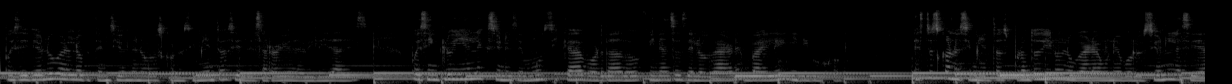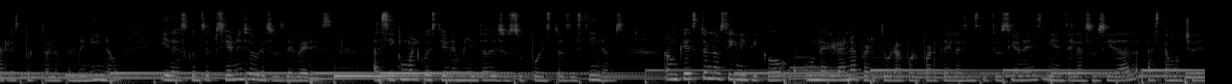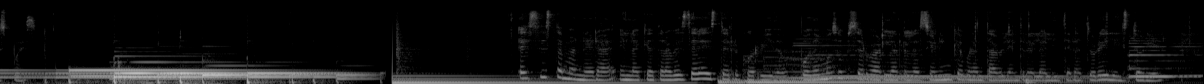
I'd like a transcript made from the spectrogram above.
pues se dio lugar a la obtención de nuevos conocimientos y el desarrollo de habilidades, pues incluían lecciones de música, bordado, finanzas del hogar, baile y dibujo. Estos conocimientos pronto dieron lugar a una evolución en las ideas respecto a lo femenino y las concepciones sobre sus deberes, así como el cuestionamiento de sus supuestos destinos, aunque esto no significó una gran apertura por parte de las instituciones ni ante la sociedad hasta mucho después. Es esta manera en la que a través de este recorrido podemos observar la relación inquebrantable entre la literatura y la historia,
